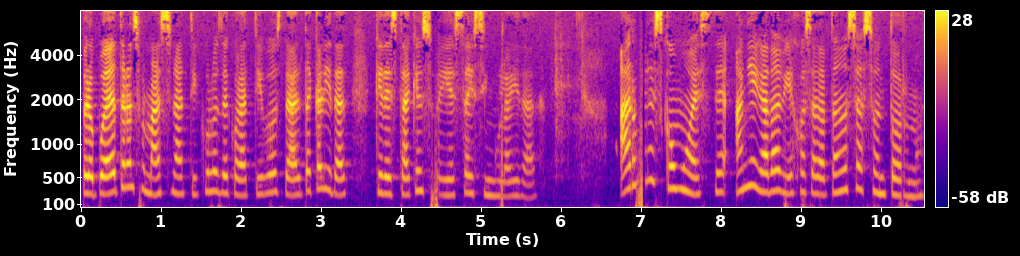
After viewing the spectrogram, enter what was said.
pero puede transformarse en artículos decorativos de alta calidad que destaquen su belleza y singularidad. Árboles como este han llegado a viejos adaptándose a su entorno,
